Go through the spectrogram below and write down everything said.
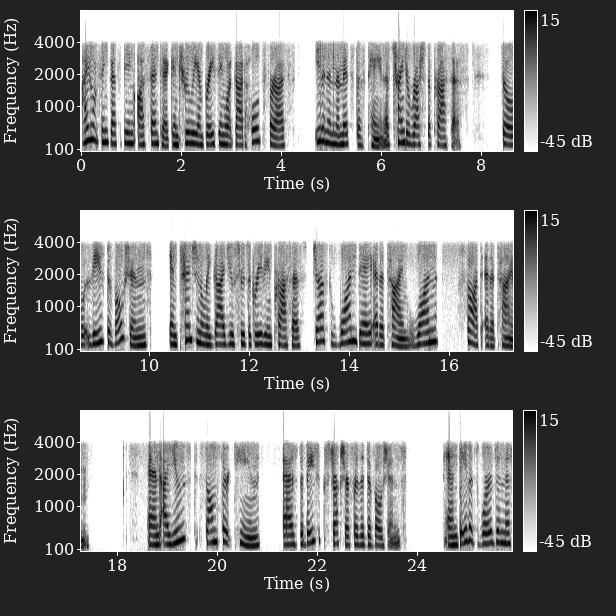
I don't think that's being authentic and truly embracing what God holds for us, even in the midst of pain. That's trying to rush the process. So these devotions intentionally guide you through the grieving process just one day at a time, one thought at a time. And I used Psalm 13 as the basic structure for the devotions. And David's words in this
